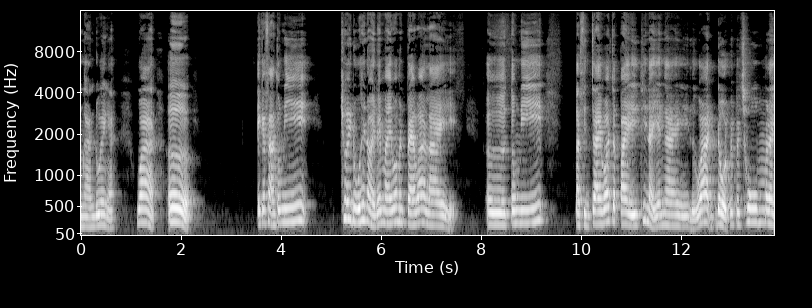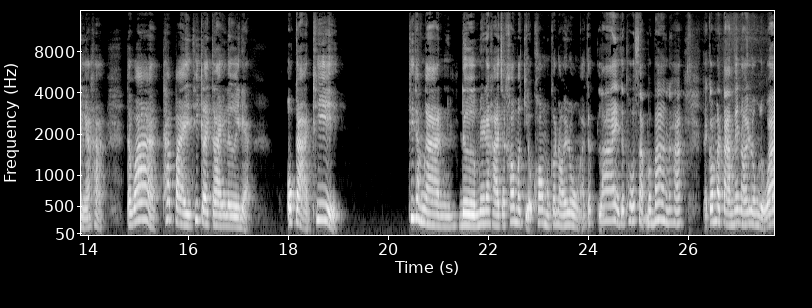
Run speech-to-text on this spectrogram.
ำงานด้วยไงว่า เออ เอกสารตรงนี้ช่วยดูให้หน่อยได้ไหมว่ามันแปลว่าอะไร เออตรงนี้ตัดสินใจว่าจะไปที่ไหนยังไง หรือว่าโดดไปประชุมอะไรอย่างเงี้ยค่ะ แต่ว่าถ้าไปที่ไกล ๆเลยเนี่ย โอกาสที่ ที่ทำงานเดิมเนี่ยนะคะ จะเข้ามาเกี่ยวข้องมันก็น้อยลง อาจจะไลน์อาจจะโทรศัพท์มาบ้างนะคะ แต่ก็มาตามได้น้อยลงหรือว่า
